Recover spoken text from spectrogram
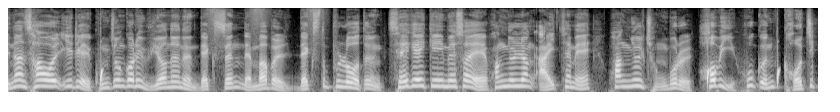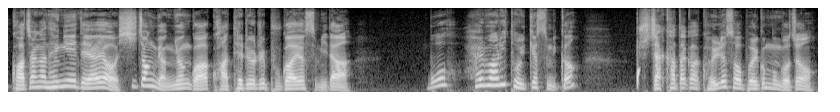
지난 4월 1일 공정거래위원회는 넥슨, 넷마블, 넥스트플로어 등 3개의 게임 회사의 확률형 아이템의 확률 정보를 허위 혹은 거짓 과장한 행위에 대하여 시정명령과 과태료를 부과하였습니다. 뭐? 할 말이 더 있겠습니까? 주작하다가 걸려서 벌금 문거죠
